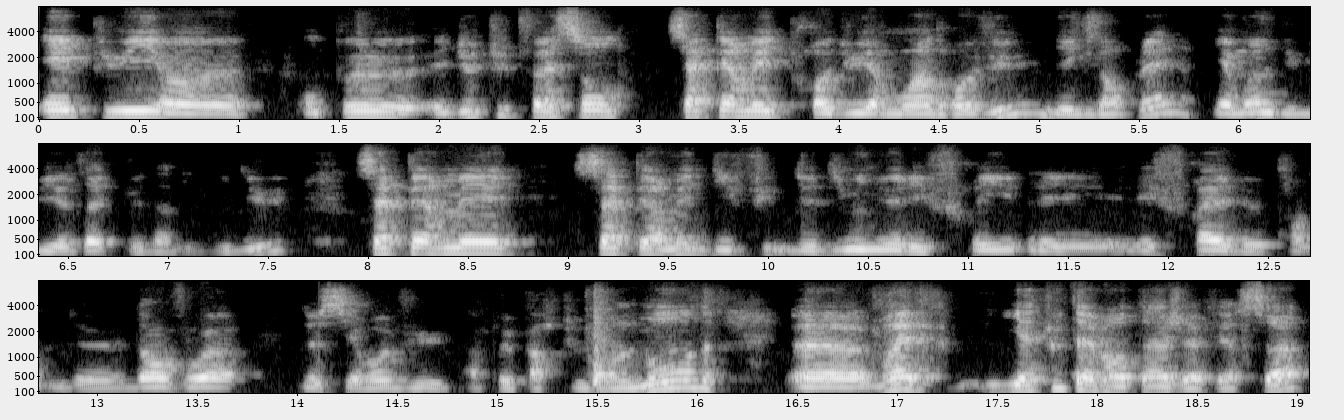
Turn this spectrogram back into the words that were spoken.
Et puis, euh, on peut, de toute façon, ça permet de produire moins de revues, d'exemplaires. Il y a moins de bibliothèques que d'individus. Ça permet, ça permet de, diminuer les, frais, les, d'envoi de, ces revues un peu partout dans le monde. Euh, bref, il y a tout avantage à faire ça.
